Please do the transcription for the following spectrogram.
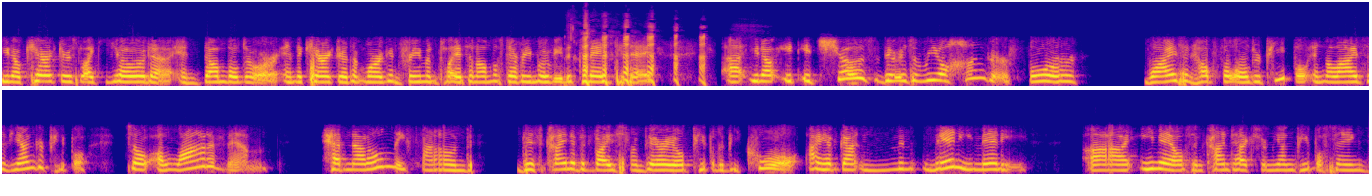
you know, characters like Yoda and Dumbledore and the character that Morgan Freeman plays in almost every movie that's made today, uh, you know, it, it shows there is a real hunger for wise and helpful older people in the lives of younger people. So a lot of them have not only found this kind of advice from very old people to be cool. I have gotten m- many, many uh, emails and contacts from young people saying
